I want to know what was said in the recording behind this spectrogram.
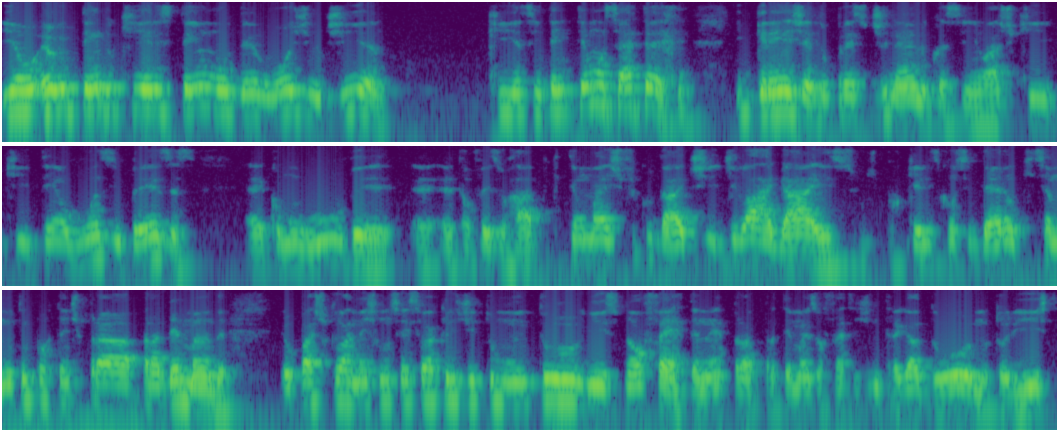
E eu, eu entendo que eles têm um modelo hoje em dia que assim tem, tem uma certa igreja do preço dinâmico assim eu acho que, que tem algumas empresas é, como o Uber é, é, talvez o Rappi que tem mais dificuldade de, largar isso porque eles consideram que isso é muito importante para a demanda. Eu particularmente não sei se eu acredito muito nisso na oferta né para ter mais oferta de entregador motorista.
